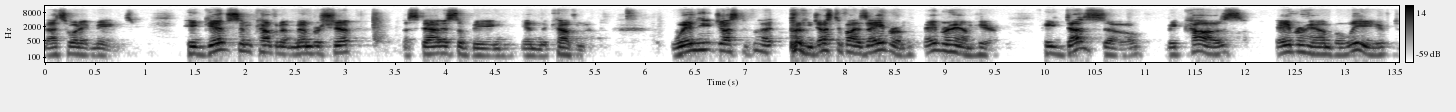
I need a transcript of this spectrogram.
That's what it means. He gives him covenant membership, a status of being in the covenant. When he justify, justifies Abram, Abraham here, he does so because Abraham believed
